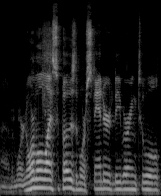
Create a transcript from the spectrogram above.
uh, the more normal, I suppose, the more standard deburring tool.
